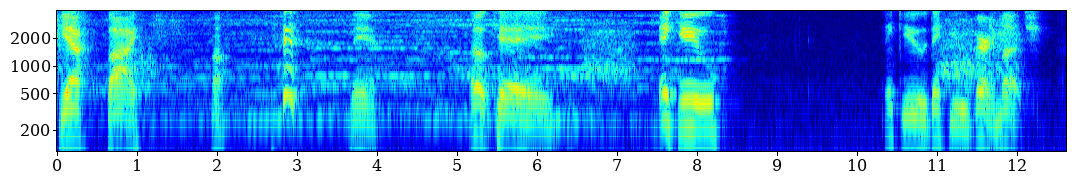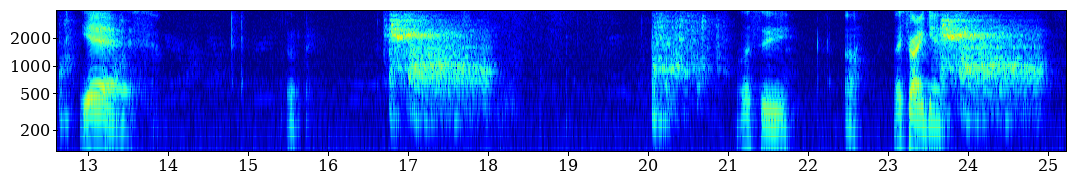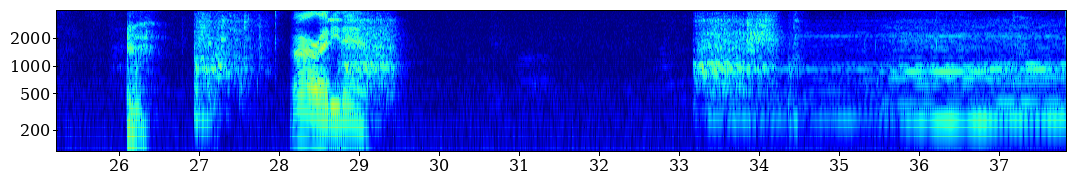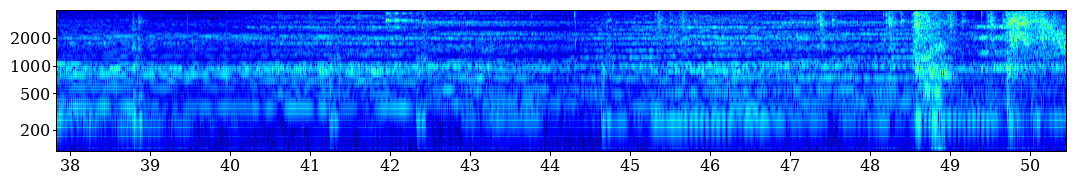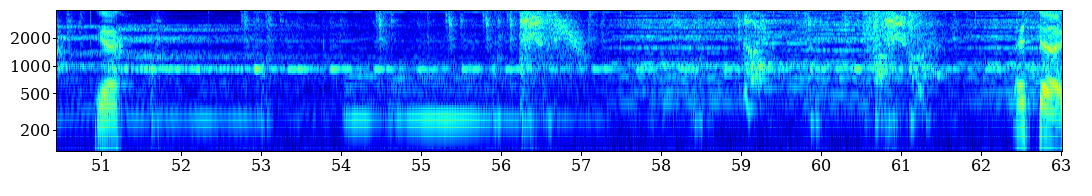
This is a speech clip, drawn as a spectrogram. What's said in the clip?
Yeah, bye. Oh. Man. Okay. Thank you. Thank you. Thank you very much. Yes. Oh. Let's see. Oh, let's try again. Alrighty then.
